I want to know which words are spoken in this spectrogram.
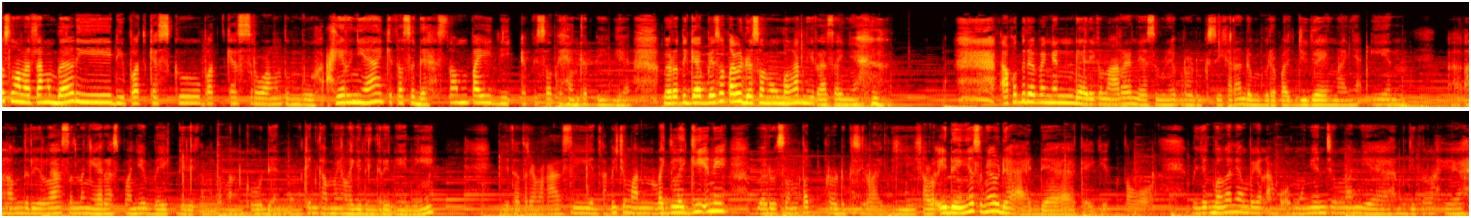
selamat datang kembali di podcastku, podcast Ruang Tumbuh. Akhirnya kita sudah sampai di episode yang ketiga. Baru tiga episode tapi udah sombong banget nih rasanya. Aku tuh udah pengen dari kemarin ya sebenarnya produksi Karena ada beberapa juga yang nanyain. Uh, Alhamdulillah seneng ya responnya baik dari teman-temanku Dan mungkin kamu yang lagi dengerin ini gitu terima kasih. Tapi cuman lagi-lagi ini baru sempet produksi lagi. Kalau idenya sebenarnya udah ada kayak gitu. Banyak banget yang pengen aku omongin cuman ya begitulah ya.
